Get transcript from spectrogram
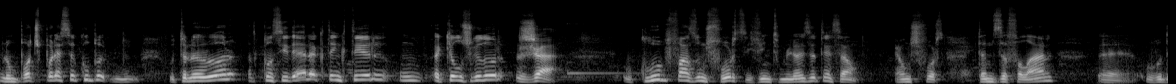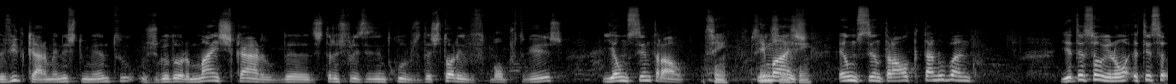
não podes pôr essa culpa. O treinador considera que tem que ter um, aquele jogador já. O clube faz um esforço, e 20 milhões, atenção, é um esforço. Estamos a falar, uh, o David Carmen, neste momento, o jogador mais caro das transferências entre clubes da história do futebol português, e é um central. Sim, sim E mais, sim, sim. é um central que está no banco. E atenção, eu não, atenção,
